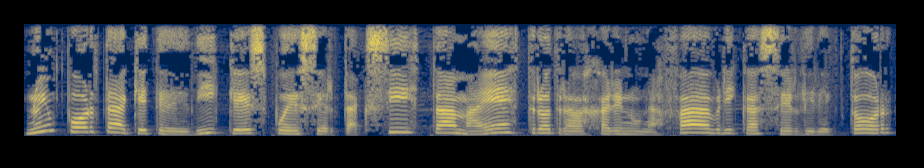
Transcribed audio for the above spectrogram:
No importa a qué te dediques, puedes ser taxista, maestro, trabajar en una fábrica, ser director,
